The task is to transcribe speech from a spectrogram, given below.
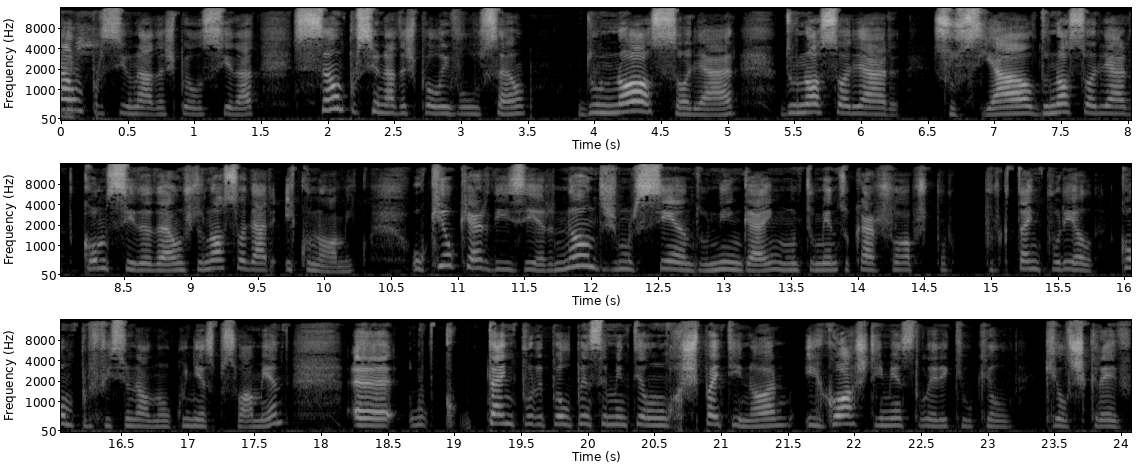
são pressionadas pela sociedade, são pressionadas pela evolução do nosso olhar, do nosso olhar social, do nosso olhar como cidadãos, do nosso olhar económico. O que eu quero dizer, não desmerecendo ninguém, muito menos o Carlos Lopes, por- porque tenho por ele, como profissional, não o conheço pessoalmente, ah, tenho por- pelo pensamento dele um respeito enorme e gosto imenso de ler aquilo que ele, que ele escreve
